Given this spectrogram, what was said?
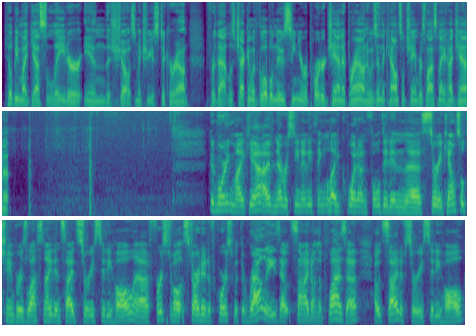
He'll be my guest later in the show, so make sure you stick around for that. Let's check in with Global News senior reporter Janet Brown, who was in the council chambers last night. Hi, Janet. Good morning, Mike. Yeah, I've never seen anything like what unfolded in the Surrey Council chambers last night inside Surrey City Hall. Uh, first of all, it started, of course, with the rallies outside on the plaza outside of Surrey City Hall.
